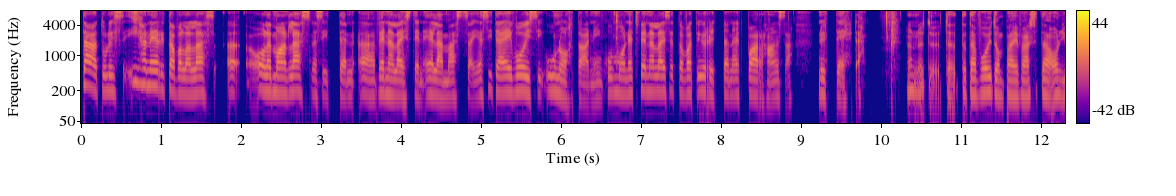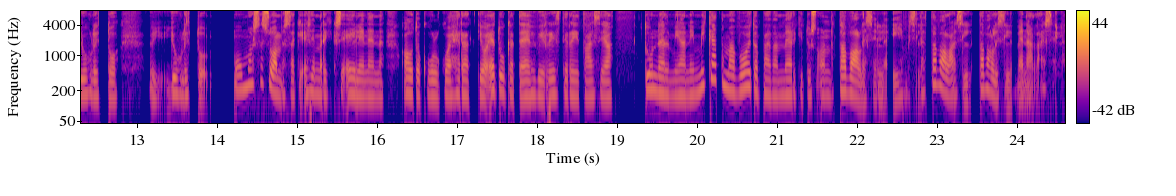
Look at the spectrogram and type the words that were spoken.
tämä tulisi ihan eri tavalla läs, äh, olemaan läsnä sitten äh, venäläisten elämässä ja sitä ei voisi unohtaa niin kuin monet venäläiset ovat yrittäneet parhaansa nyt tehdä. No nyt t- tätä voitonpäivää sitä on juhlittu, juhlittu muun muassa Suomessakin. Esimerkiksi eilinen autokulkue herätti jo etukäteen hyvin ristiriitaisia tunnelmia. Niin mikä tämä voitopäivän merkitys on tavallisille ihmisille, tavallisille, tavallisille venäläisille?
